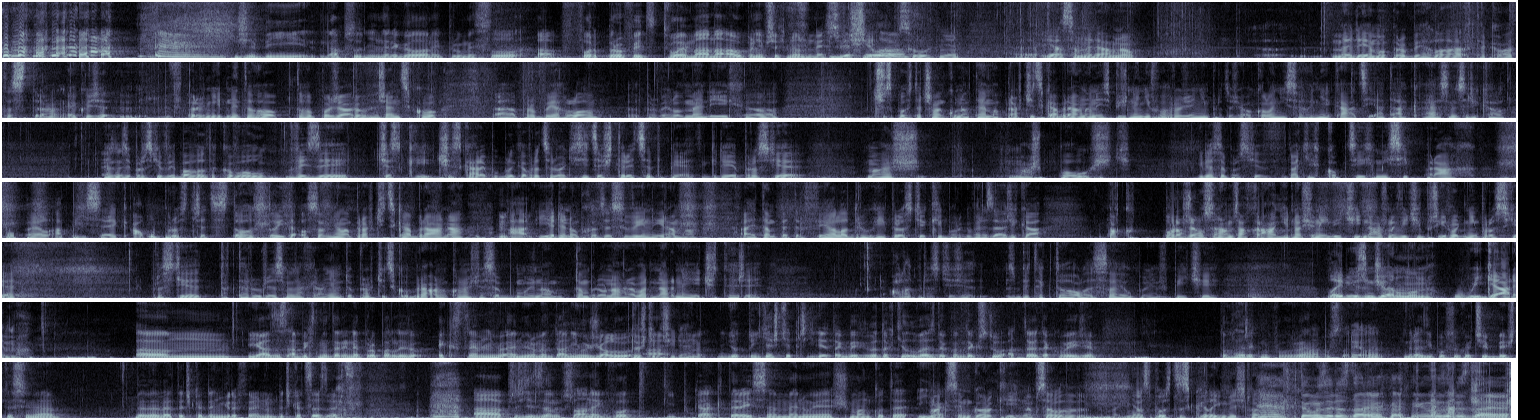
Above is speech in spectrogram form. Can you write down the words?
Že by absolutně neregulovaný průmysl a for profit tvoje máma a úplně všechno nesvědčilo. Absolutně. Eh, Já jsem nedávno eh, médiama proběhla taková ta stránka, jakože v první dny toho, toho požáru v Hřensku eh, proběhlo, proběhlo v médiích eh, spousta článků na téma Pravčická brána nejspíš není v ohrožení, protože okolo ní se hodně kácí a tak. A já jsem si říkal, já jsem si prostě vybavil takovou vizi Český, Česká republika v roce 2045, kdy je prostě máš, máš poušť, kde se prostě na těch kopcích mísí prach, popel a písek a uprostřed z toho stojí ta osamělá pravčická brána a jeden obchod se suvenýrama a je tam Petr Fiala druhý prostě kyborg verze a říká tak podařilo se nám zachránit naše největší, náš největší přírodní prostě Prostě tak ta že jsme zachránili tu pravčickou bránu, konečně se možná tam budou nahrávat Narny 4. Ale prostě, že zbytek toho lesa je úplně v píči. Ladies and gentlemen, we got him. Um, já zase, abych jsme tady nepropadli do extrémního environmentálního žalu. To ještě a, přijde. Jo, to ještě přijde, tak bych to chtěl uvést do kontextu a to je takový, že tohle řeknu poprvé a naposledy, ale drazí posluchači, běžte si na www.denigreferendum.cz a přečtěte si tam článek od týpka, který se jmenuje Šmankote jak... Maxim Gorky napsal, měl spoustu skvělých myšlenek. K tomu se dostaneme, k tomu se dostaneme.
